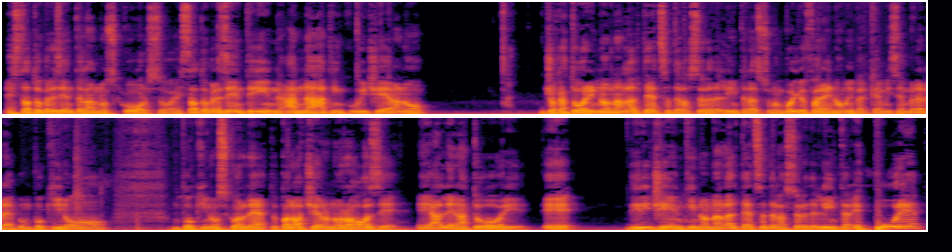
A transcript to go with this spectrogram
è stato presente l'anno scorso, è stato presente in annati in cui c'erano giocatori non all'altezza della storia dell'Inter, adesso non voglio fare i nomi perché mi sembrerebbe un pochino un pochino scorretto, però c'erano rose e allenatori e dirigenti non all'altezza della storia dell'Inter, eppure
